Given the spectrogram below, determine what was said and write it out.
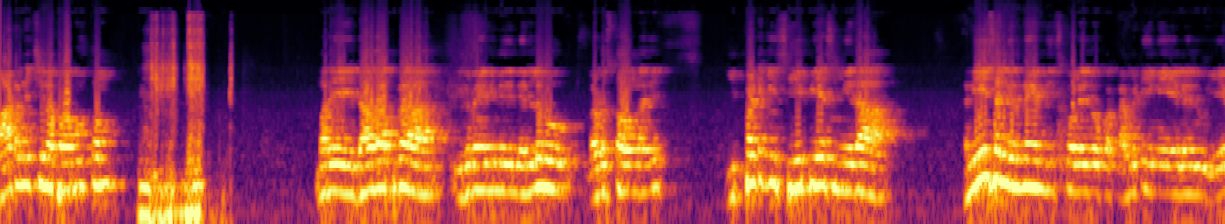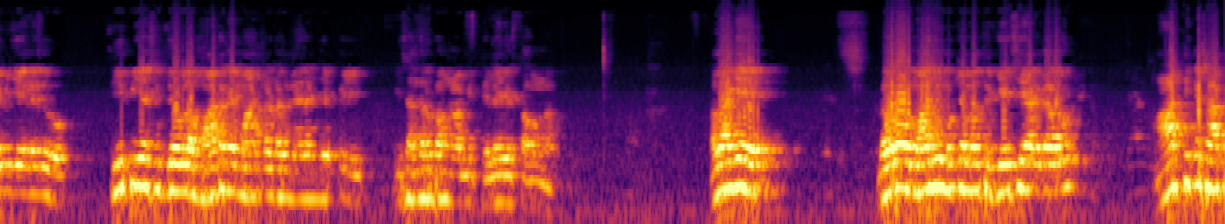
మాటనిచ్చిన ప్రభుత్వం మరి దాదాపుగా ఇరవై ఎనిమిది నెలలు గడుస్తూ ఉన్నది. ఇప్పటికీ సిపిఎస్ మీద కనీస నిర్ణయం తీసుకోలేదు ఒక కమిటీని వేయలేదు ఏమి చేయలేదు. సిపిఎస్ ఉద్యోగుల మాటనే మాట్లాడడం లేదని చెప్పి ఈ సందర్భంగా మీకు తెలియజేస్తా ఉన్నాను అలాగే గౌరవ మాజీ ముఖ్యమంత్రి కేసీఆర్ గారు ఆర్థిక శాఖ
